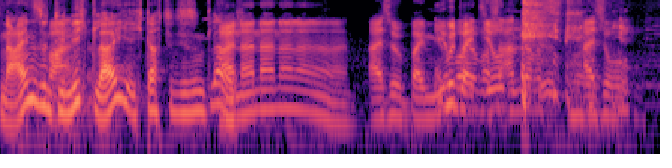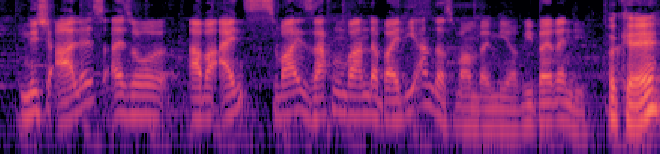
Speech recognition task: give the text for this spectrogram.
Nein, sind die nicht gleich? Ich dachte, die sind gleich. Nein, nein, nein, nein, nein, nein. also bei mir gut, wurde bei was dir- anderes, also nicht alles, also aber eins, zwei Sachen waren dabei, die anders waren bei mir, wie bei Randy. Okay.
